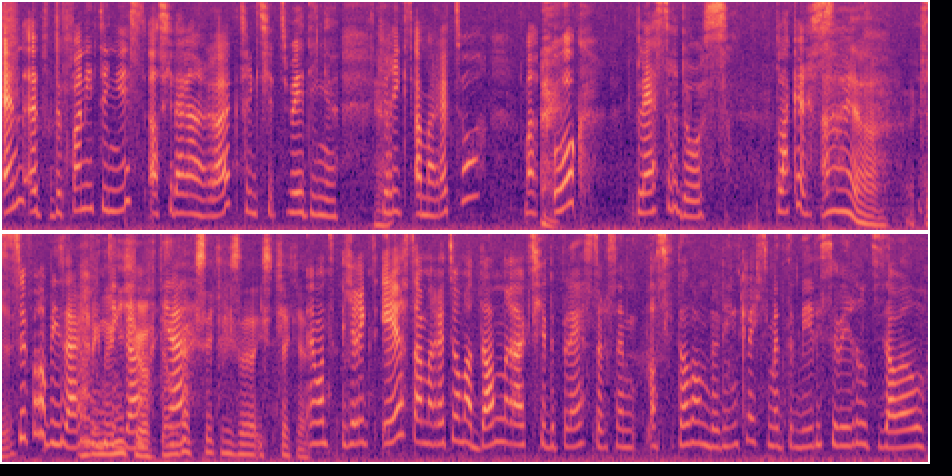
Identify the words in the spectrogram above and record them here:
En het, de funny thing is, als je daaraan ruikt, ruikt je twee dingen. Je ruikt amaretto, maar ook pleisterdoos. Plakkers. Ah ja, oké. Super bizar Dat had ik nog ik niet dat. gehoord. Dan Ja? ga ik zeker eens, eh, eens checken. Ja, want je ruikt eerst amaretto, maar dan ruikt je de pleisters. En als je dat aan de link legt met de medische wereld, is dat wel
